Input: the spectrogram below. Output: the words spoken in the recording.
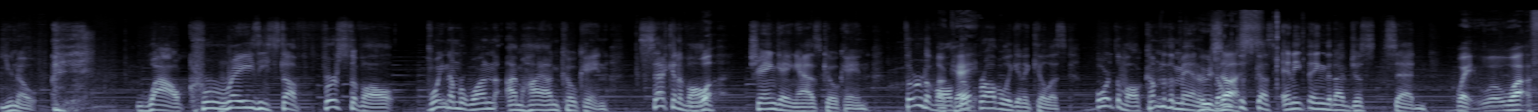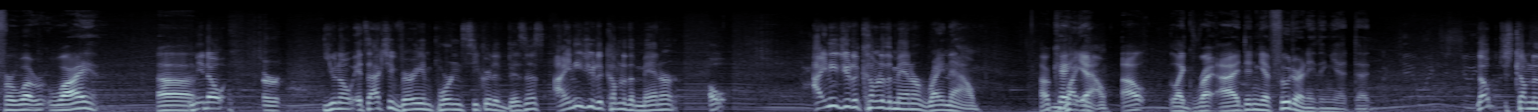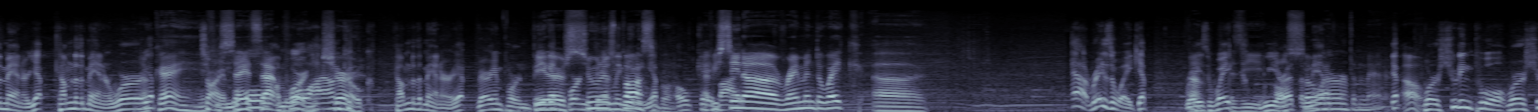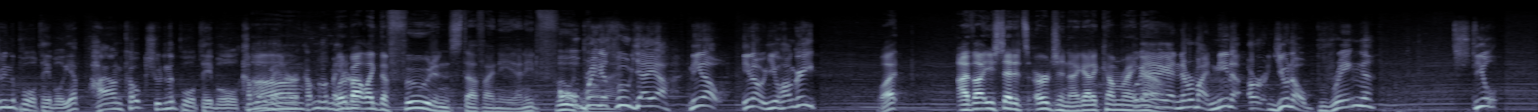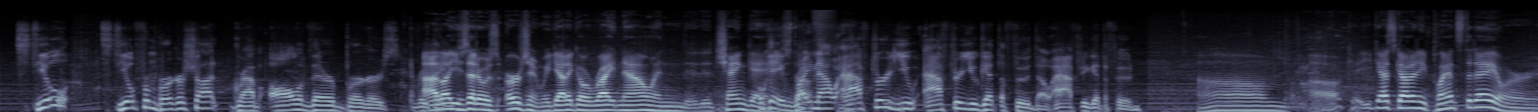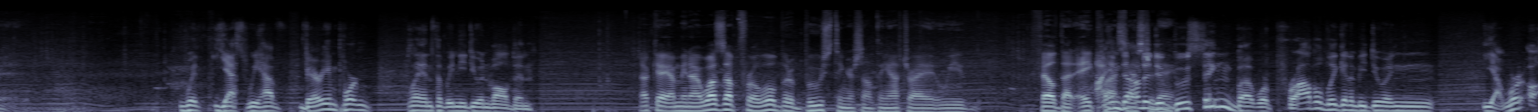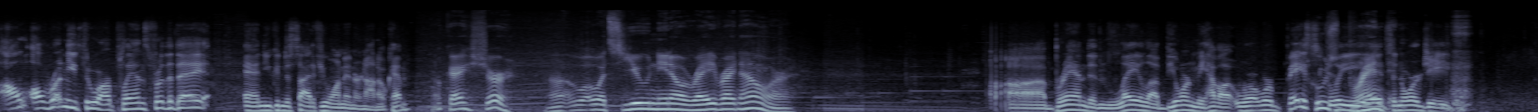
You know. wow, crazy stuff. First of all, point number one, I'm high on cocaine. Second of all, What? Chang has cocaine. Third of all, Okay. they're probably gonna kill us. Fourth of all, come to the manor. Who's Don't us? discuss anything that I've just said. Wait, what? For what? Why? Uh, you know, or you know, it's actually very important secretive business. I need you to come to the manor. Oh, I need you to come to the manor right now. Okay, right yeah. now. I'll like right. I didn't get food or anything yet. That Nope, just come to the manor. Yep, come to the manor. We're yep. Okay, Sorry, I'm say a it's little, that I'm little important, high sure. on coke. Come to the manor. Yep, very important. be Big there as important soon as possible. Yep. Okay. Have you bye. seen uh Raymond awake? Uh, Yeah, Ray's Awake. Yep. Oh, Awake. We are at the manor. the manor? Yep. Oh. We're shooting pool. We're shooting the pool table. Yep. High on coke, shooting the pool table. Come to the manor. Um, Come to the manor. What about like the food and stuff I need? I need food. Oh, bring us food. Yeah, yeah. Nino, Nino, are you hungry? What? I thought you said it's urgent. I gotta come right okay, now. okay, never mind. Nina, or you know, bring, steal, steal, steal from Burger Shot. Grab all of their burgers. Everything. I thought you said it was urgent. We gotta go right now and uh, Chang Gang. Okay, stuff. right now Like, after you after you get the food though, after you get the food. Um. Okay. You guys got any plans today, or? With yes, we have very important plans that we need you involved in. Okay. I mean, I was up for a little bit of boosting or something after I we failed that A class I am down yesterday. to do boosting, but we're probably going to be doing. Yeah, we're. I'll I'll run you through our plans for the day, and you can decide if you want in or not. Okay. Okay. Sure. Uh, what's you, Nino, Ray, right now, or? Uh, Brandon, Layla, Bjorn. We have a. We're, we're basically. It's Brandon? an orgy.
